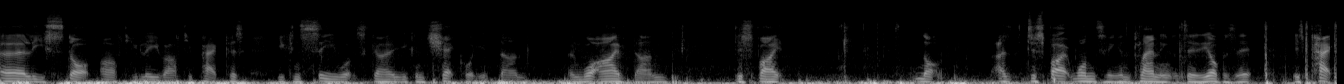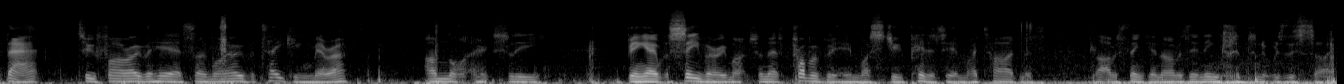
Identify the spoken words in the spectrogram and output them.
early stop after you leave, after you pack, because you can see what's going. You can check what you've done and what I've done, despite not, as, despite wanting and planning to do the opposite is pack that too far over here so my overtaking mirror I'm not actually being able to see very much and that's probably in my stupidity and my tiredness that I was thinking I was in England and it was this side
